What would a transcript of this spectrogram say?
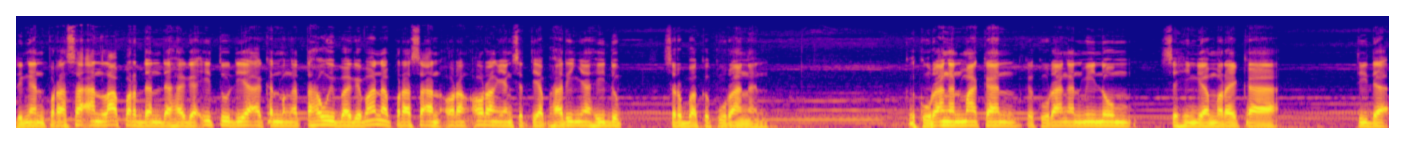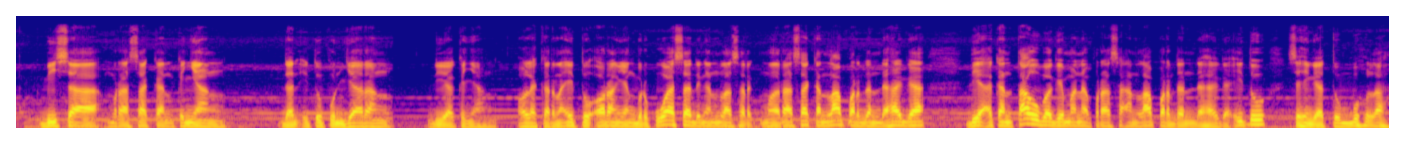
Dengan perasaan lapar dan dahaga itu dia akan mengetahui bagaimana perasaan orang-orang yang setiap harinya hidup serba kekurangan. Kekurangan makan, kekurangan minum sehingga mereka tidak bisa merasakan kenyang dan itu pun jarang dia kenyang. Oleh karena itu orang yang berpuasa dengan merasakan lapar dan dahaga dia akan tahu bagaimana perasaan lapar dan dahaga itu sehingga tumbuhlah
